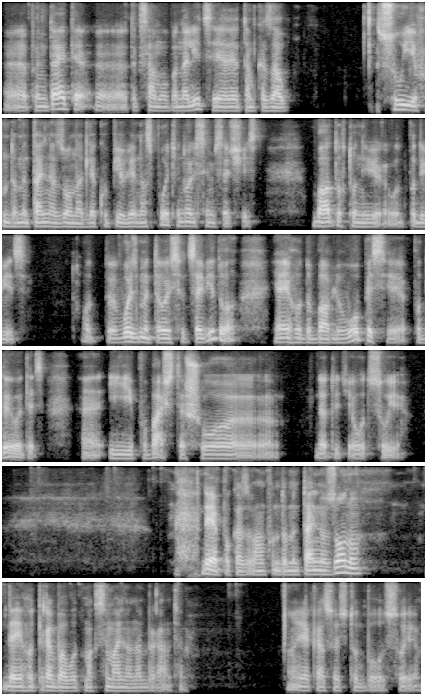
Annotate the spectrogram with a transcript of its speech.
пам'ятаєте, е, так само в аналіці я там казав: суї фундаментальна зона для купівлі на споті 0,76. Багато хто не вірив. От подивіться. От е, возьмете ось це відео, я його добавлю в описі, подивитесь е, і побачите, що е, де тут є от суї де я показував вам фундаментальну зону, де його треба от максимально набирати. Ну, якраз ось тут було своє.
